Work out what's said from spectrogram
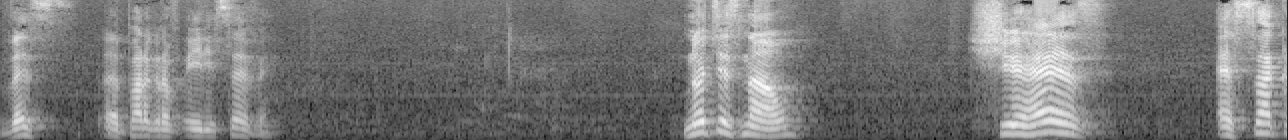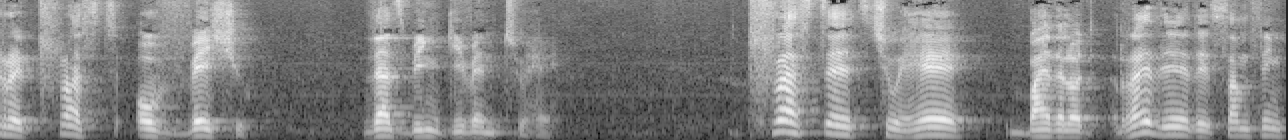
verse uh, paragraph 87. Notice now, she has a sacred trust of virtue that's been given to her. Trusted to her by the Lord. Right there, there's something.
